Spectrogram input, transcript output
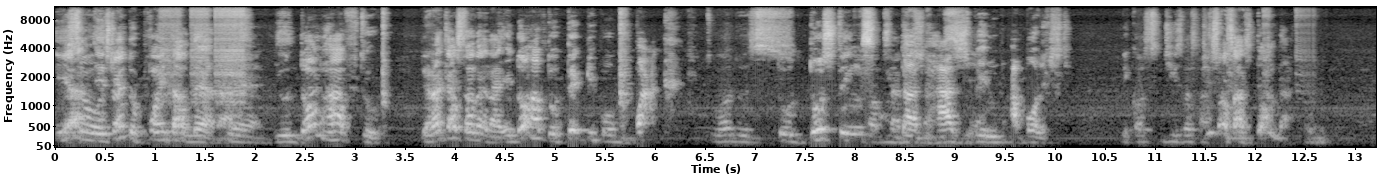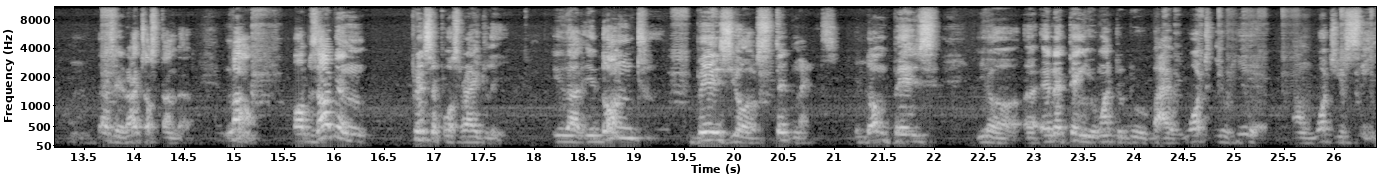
Yeah, So- he's trying to point out there that uh, Yeah. you don't have to, the righteous standard, that you don't have to take people back To all those to those things that has yeah. been abolished. because Jesus has Jesus has done that. That's a righteous standard. Now, observing principles rightly is that you don't base your statements, you don't base your uh, anything you want to do by what you hear and what you see.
